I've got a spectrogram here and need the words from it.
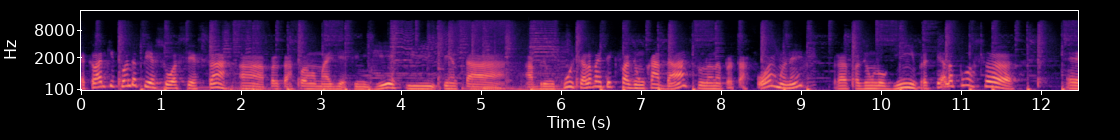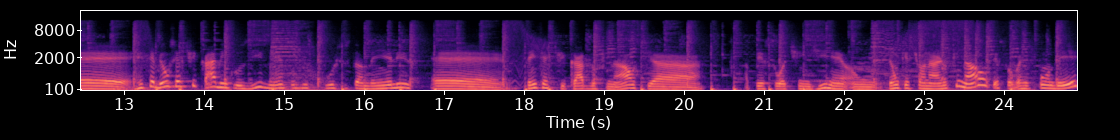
É claro que quando a pessoa acessar a plataforma Mais IFMG e tentar abrir um curso, ela vai ter que fazer um cadastro lá na plataforma, né? Para fazer um login, para que ela possa é, receber um certificado, inclusive, né? Todos os cursos também eles é, têm certificado no final se a pessoa atingir, né, um, tem um questionário no final, a pessoa vai responder,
